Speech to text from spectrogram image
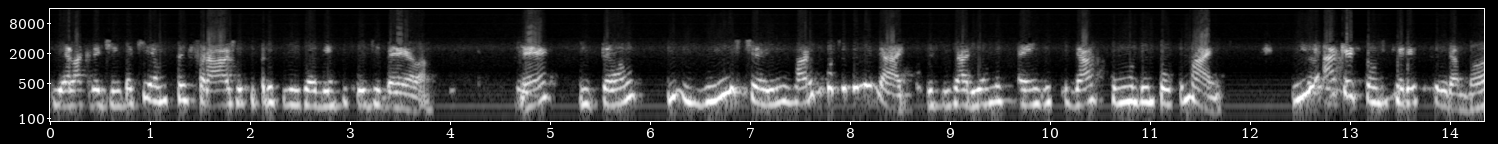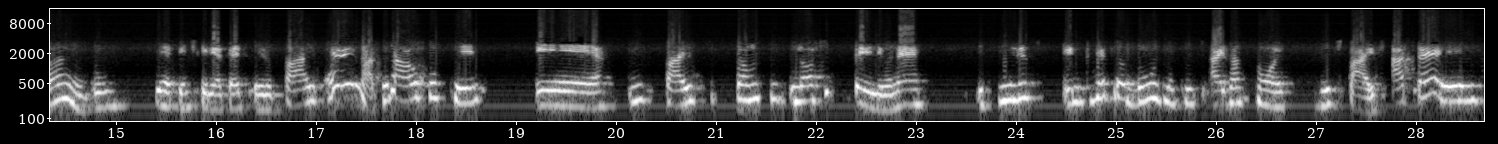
e ela acredita que é um ser frágil, que precisa de alguém que cuide dela. Né? Então, existe aí várias possibilidades. Precisaríamos é, investigar fundo um pouco mais. E a questão de querer ser a mãe, ou de repente querer até ser o pai, é natural, porque é, os pais são o nosso espelho, né? Os filhos, eles reproduzem as ações dos pais, até eles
